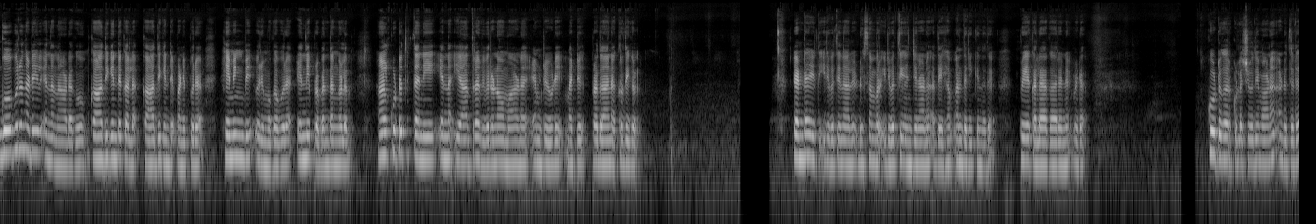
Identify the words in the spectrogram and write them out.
ഗോപുരനടയിൽ എന്ന നാടകവും കാതികന്റെ കല കാതികന്റെ പണിപ്പുര ഹെമിംഗ്വേ ഒരു മുഖപുര എന്നീ പ്രബന്ധങ്ങളും ആൾക്കൂട്ടത്തിൽ തനി എന്ന യാത്രാ വിവരണവുമാണ് എം ടിയുടെ മറ്റ് പ്രധാന കൃതികൾ. രണ്ടായിരത്തി ഇരുപത്തിനാല് ഡിസംബർ ഇരുപത്തി അഞ്ചിനാണ് അദ്ദേഹം അന്തരിക്കുന്നത്. പ്രിയ കലാകാരന് വിട. കൂട്ടുകാർക്കുള്ള ചോദ്യമാണ് അടുത്തത്.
